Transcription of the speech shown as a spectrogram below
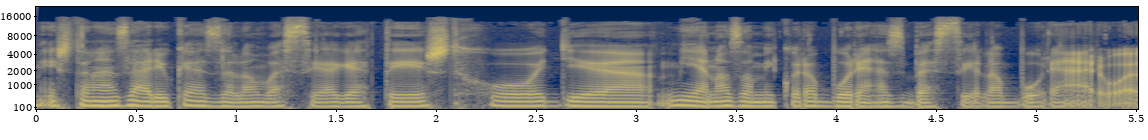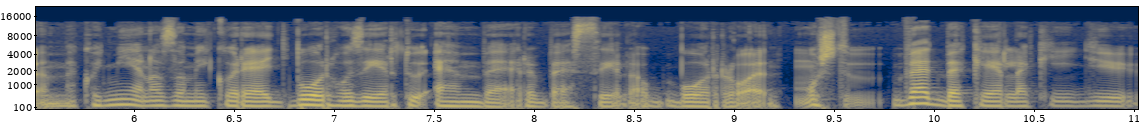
és talán zárjuk ezzel a beszélgetést, hogy milyen az, amikor a borász beszél a boráról, meg hogy milyen az, amikor egy borhoz értő ember beszél a borról. Most vedd be kérlek így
